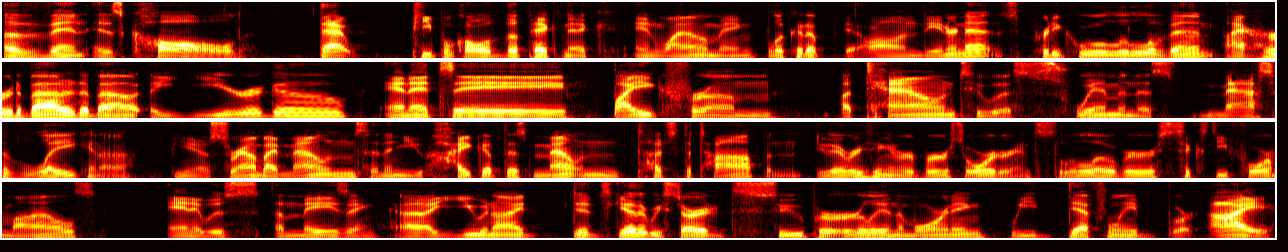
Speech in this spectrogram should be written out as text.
event is called, that people call the picnic in Wyoming. Look it up on the internet. It's a pretty cool little event. I heard about it about a year ago, and it's a bike from a town to a swim in this massive lake and a you know surrounded by mountains and then you hike up this mountain touch the top and do everything in reverse order and it's a little over 64 miles and it was amazing uh, you and i did it together we started super early in the morning we definitely or i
